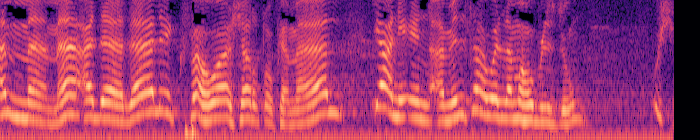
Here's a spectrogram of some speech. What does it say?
أما ما عدا ذلك فهو شرط كمال يعني إن عملته ولا ما هو بلزوم. وش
